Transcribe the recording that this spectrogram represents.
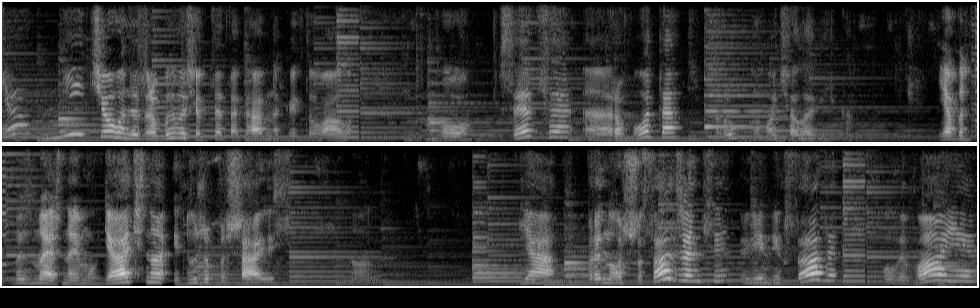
я нічого не зробила, щоб це так гарно квітувало. Бо все це е, робота рук мого чоловіка. Я безмежно йому вдячна і дуже пишаюсь. Е, Я приношу саджанці, він їх садить, поливає,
